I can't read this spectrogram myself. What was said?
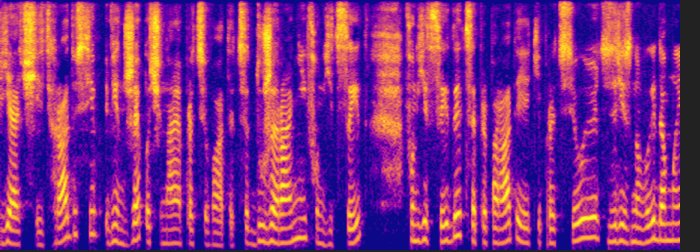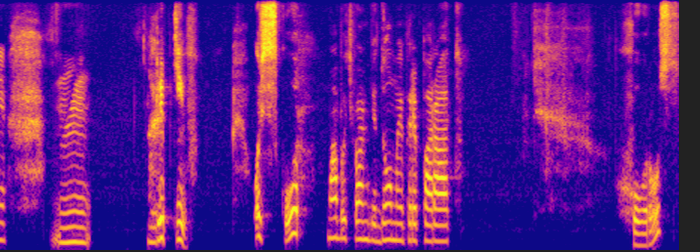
5-6 градусів, він вже починає працювати. Це дуже ранній фунгіцид. Фунгіциди це препарати, які працюють з різновидами грибків. Ось скор, мабуть, вам відомий препарат. Хорус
